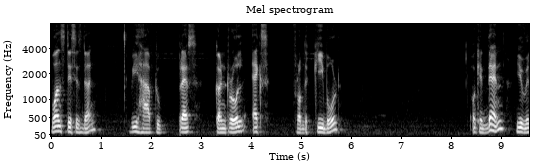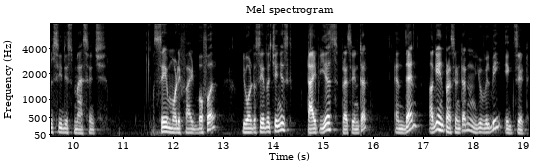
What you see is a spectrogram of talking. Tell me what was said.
Once this is done, we have to press Control X from the keyboard. Okay, then you will see this message. Save modified buffer. You want to save the changes, type yes, press enter, and then again press enter and you will be exit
